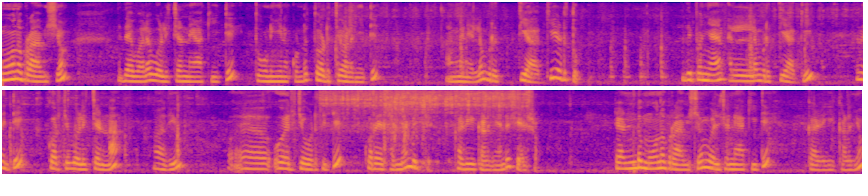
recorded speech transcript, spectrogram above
മൂന്ന് പ്രാവശ്യം ഇതേപോലെ വെളിച്ചെണ്ണയാക്കിയിട്ട് തുണീനെ കൊണ്ട് തുടച്ച് കളഞ്ഞിട്ട് അങ്ങനെയെല്ലാം വൃത്തിയാക്കി എടുത്തു. ഇതിപ്പോൾ ഞാൻ എല്ലാം വൃത്തിയാക്കി. എന്നിട്ട് കുറച്ച് വെളിച്ചെണ്ണ ആദ്യം ഒരിച്ച് കൊടുത്തിട്ട് കുറേ സമയം വെച്ചു. കഴുകി കളഞ്ഞതിന്റെ ശേഷം. രണ്ട് മൂന്ന് പ്രാവശ്യം വെളിച്ചെണ്ണയാക്കിയിട്ട് കഴുകി കളഞ്ഞു.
